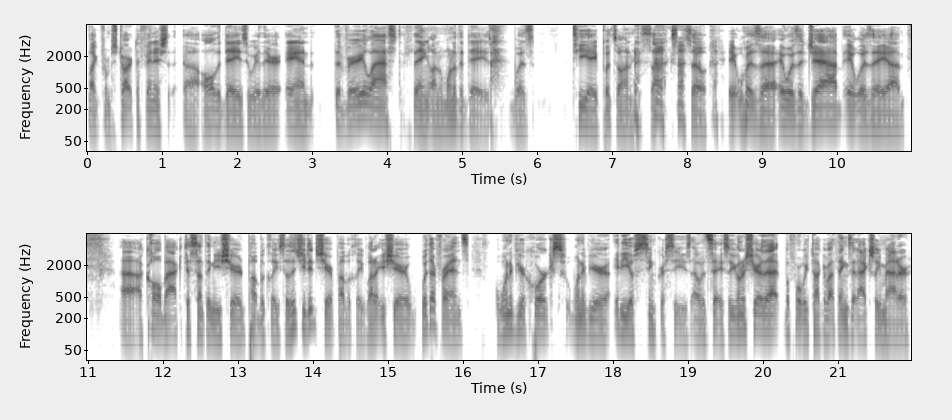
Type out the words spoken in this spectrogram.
like from start to finish, uh, all the days we were there. And the very last thing on one of the days was TA puts on his socks. so it was a, it was a jab. It was a uh, uh, a callback to something you shared publicly. So since you did share it publicly, why don't you share with our friends one of your quirks, one of your idiosyncrasies, I would say. So you want to share that before we talk about things that actually matter.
